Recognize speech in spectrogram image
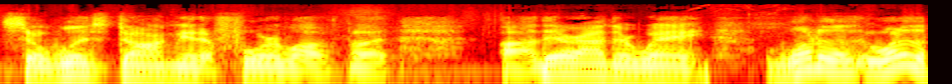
So Woods dong made it four love, but uh, they're on their way. One of the one of the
